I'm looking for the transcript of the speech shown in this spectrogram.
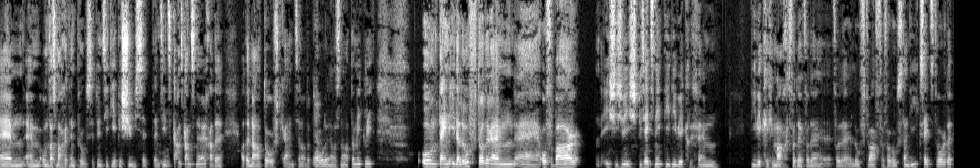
Ähm, ähm, und was machen denn die Russen? Tun sie die beschiessen? Dann sind sie ganz, ganz nah an der, an der NATO-Ostgrenze oder Polen ja. als NATO-Mitglied. Und dann in der Luft, oder? Ähm, äh, offenbar ist, ist, ist bis jetzt nicht die, die wirklich, ähm, die wirkliche Macht von der, von der, von der Luftwaffe von Russland eingesetzt worden.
